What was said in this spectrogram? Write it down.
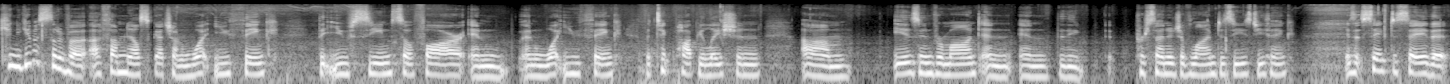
can you give us sort of a, a, thumbnail sketch on what you think that you've seen so far, and and what you think the tick population um, is in Vermont, and and the percentage of Lyme disease? Do you think? Is it safe to say that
